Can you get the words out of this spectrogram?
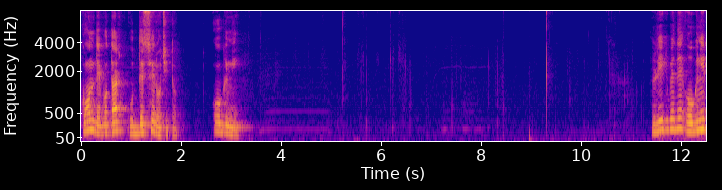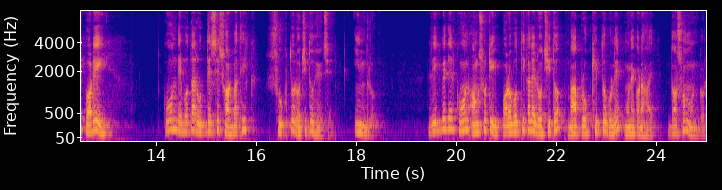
কোন দেবতার উদ্দেশ্যে রচিত? অগ্নি। ঋগ্বেদে অগ্নির পরেই কোন দেবতার উদ্দেশ্যে সর্বাধিক সূক্ত রচিত হয়েছে? ইন্দ্র। ঋগ্বেদের কোন অংশটি পরবর্তীকালে রচিত বা প্রক্ষিপ্ত বলে মনে করা হয়? দশম মণ্ডল।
